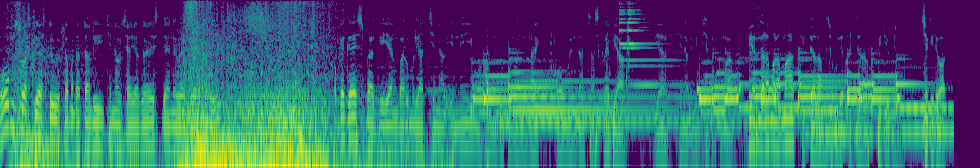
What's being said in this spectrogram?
Om Swastiastu, selamat datang di channel saya guys dan Oke guys, bagi yang baru melihat channel ini mohon dukungan like, komen dan subscribe ya biar channel ini bisa berkembang. Biar nggak lama-lama kita langsung lihat aja videonya. Check it out.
